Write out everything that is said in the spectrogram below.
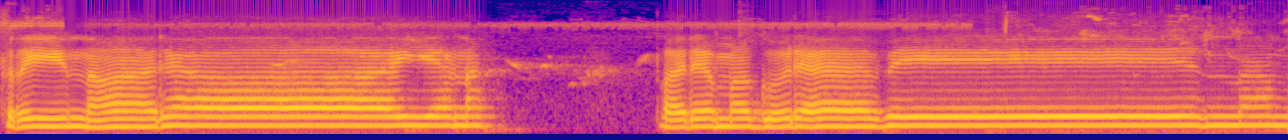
ശ്രീനാരായണ പരമഗുരവേ നമ.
